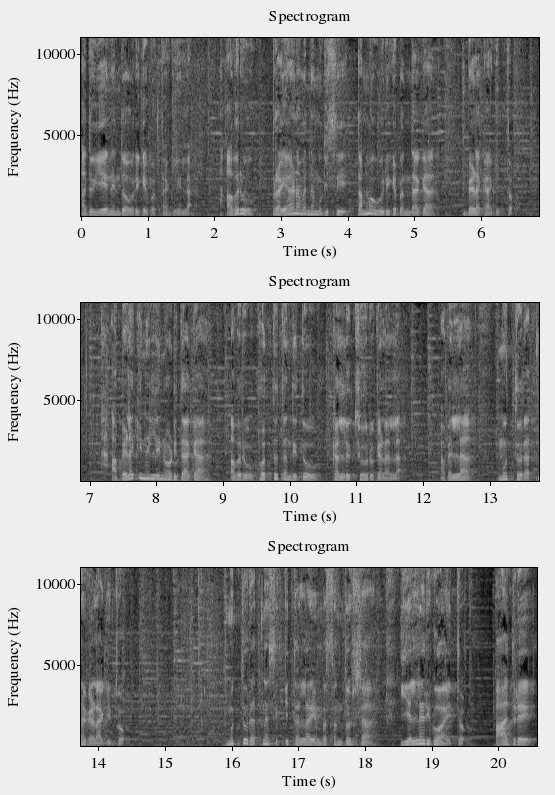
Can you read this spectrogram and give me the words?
ಅದು ಏನೆಂದು ಅವರಿಗೆ ಗೊತ್ತಾಗಲಿಲ್ಲ. ಅವರು ಪ್ರಯಾಣವನ್ನು ಮುಗಿಸಿ ತಮ್ಮ ಊರಿಗೆ ಬಂದಾಗ ಬೆಳಕಾಗಿತ್ತು. ಆ ಬೆಳಕಿನಲ್ಲಿ ನೋಡಿದಾಗ ಅವರು ಹೊತ್ತು ತಂದಿದ್ದು ಕಲ್ಲು ಚೂರುಗಳಲ್ಲ. ಅವೆಲ್ಲ ಮುತ್ತು ರತ್ನಗಳಾಗಿದ್ವು. ಮುತ್ತು ರತ್ನ ಸಿಕ್ಕಿತ್ತಲ್ಲ ಎಂಬ ಸಂತೋಷ ಎಲ್ಲರಿಗೂ ಆಯಿತು. ಆದರೆ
